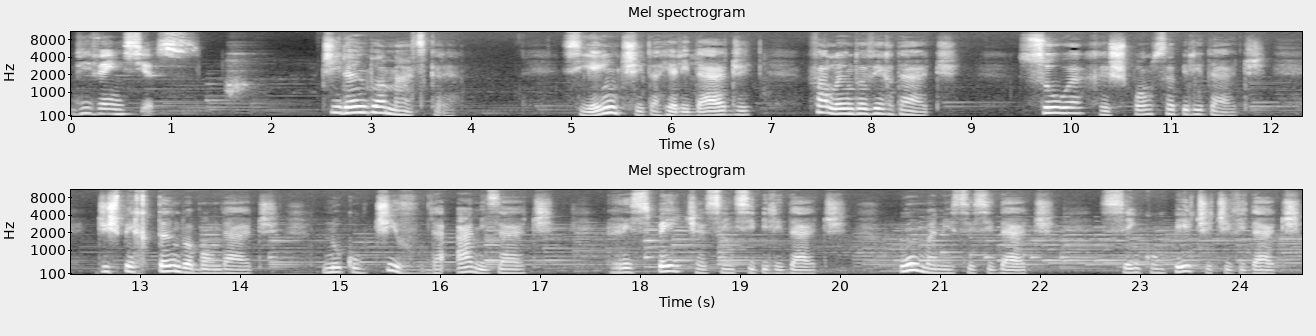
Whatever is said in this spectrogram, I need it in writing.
vivências. Tirando a máscara, ciente da realidade, falando a verdade, sua responsabilidade, despertando a bondade no cultivo da amizade, respeite a sensibilidade, uma necessidade, sem competitividade,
